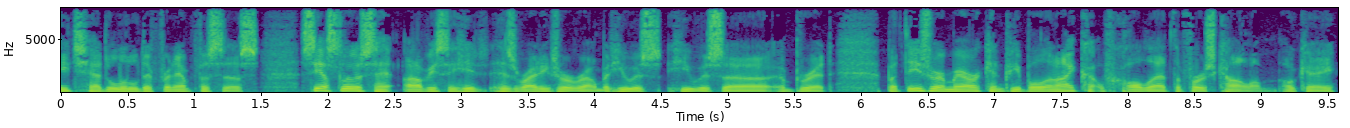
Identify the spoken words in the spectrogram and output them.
each had a little different emphasis. C.S. Lewis, obviously, his, his writings were around, but he was he was uh, a Brit. But these were American people, and I call that the first column. Okay,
